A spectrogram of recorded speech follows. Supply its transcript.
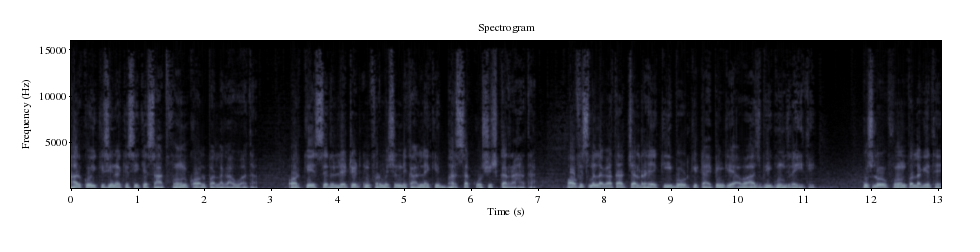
हर कोई किसी न किसी के साथ फ़ोन कॉल पर लगा हुआ था। और केस से रिलेटेड इन्फॉर्मेशन निकालने की भरसक कोशिश कर रहा था। ऑफ़िस में लगातार चल रहे कीबोर्ड की टाइपिंग की आवाज़ भी गूंज रही थी। कुछ लोग फ़ोन पर लगे थे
